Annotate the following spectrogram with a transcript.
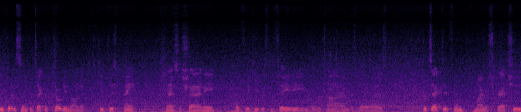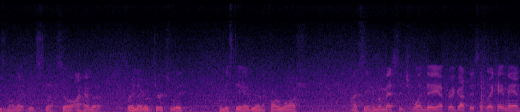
be putting some protective coating on it to keep this paint nice and shiny. Hopefully keep it from fading over time as well as protected from minor scratches and all that good stuff. So I have a friend I go to church with from his dad run a car wash. I sent him a message one day after I got this. I was like, hey man,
